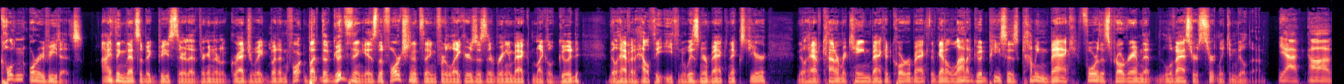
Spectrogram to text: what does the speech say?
Colton Orevitas. I think that's a big piece there that they're going to graduate. But infor- but the good thing is, the fortunate thing for Lakers is they're bringing back Michael Good. They'll have a healthy Ethan Wisner back next year. They'll have Connor McCain back at quarterback. They've got a lot of good pieces coming back for this program that Levasseur certainly can build on. Yeah. Uh,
